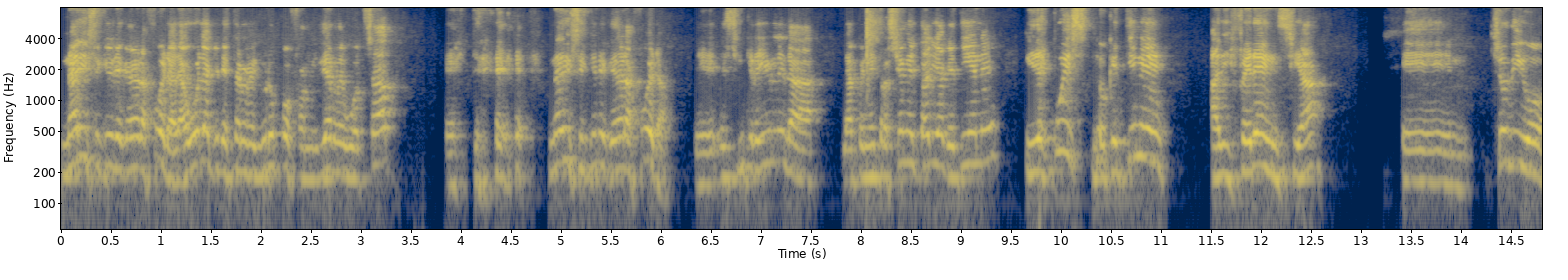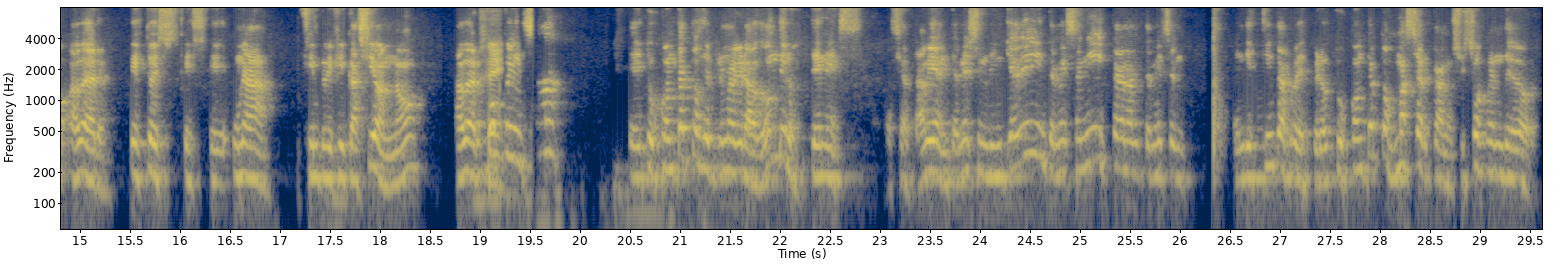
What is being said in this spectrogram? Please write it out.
Nadie se quiere quedar afuera. La abuela quiere estar en el grupo familiar de WhatsApp. Este, nadie se quiere quedar afuera. Eh, es increíble la, penetración etaria que tiene. Y después, lo que tiene a diferencia, eh, yo digo, a ver, esto es, eh, una simplificación, ¿no? A ver, vos pensás eh, tus contactos de primer grado, ¿dónde los tenés? O sea, está bien, tenés en LinkedIn, tenés en Instagram, tenés en, distintas redes, pero tus contactos más cercanos, si sos vendedor.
